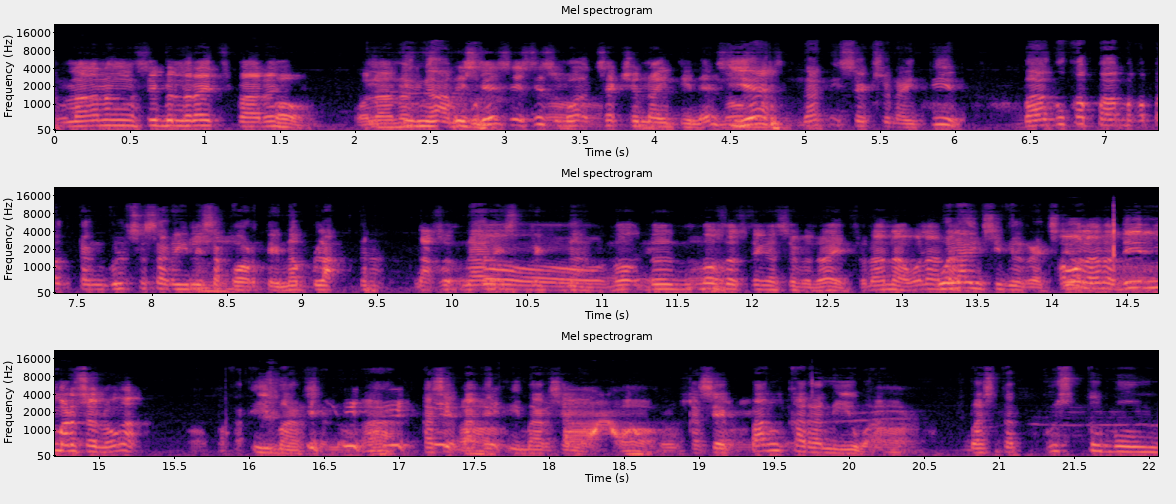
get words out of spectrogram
wala ka ng civil rights, pare. Oh. Wala na. Nga Is this, is this what section 19 is? Yes, that is section 19. Bago ka pa makapagtanggol sa sarili sa Mm. korte, na block na. Nako, Na-restrict na. no, no, no such thing as civil rights. Wala na, wala, Wala na. yung civil rights. Oh, wala na. Di martial law nga. Oh, baka i-martial law. Ah, kasi bakit i-martial law? Oh. Kasi pangkaraniwan, basta gusto mong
